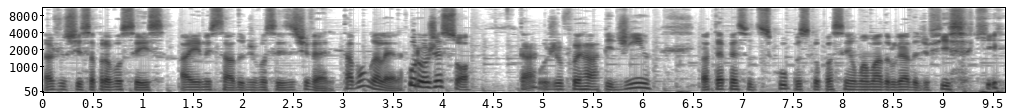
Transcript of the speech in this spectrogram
a justiça para vocês aí no estado onde vocês estiverem. Tá bom, galera? Por hoje é só. Tá? Hoje foi rapidinho. Eu até peço desculpas que eu passei uma madrugada difícil aqui.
